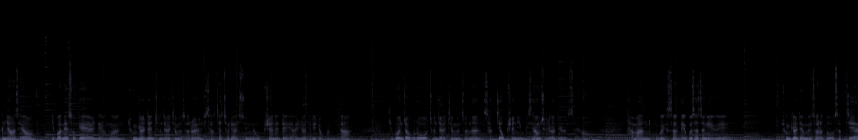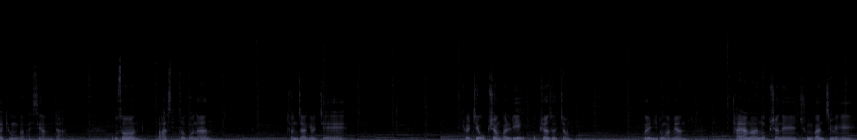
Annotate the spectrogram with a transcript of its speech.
안녕하세요. 이번에 소개할 내용은 종결된 전자결제 문서를 삭제 처리할 수 있는 옵션에 대해 알려드리려고 합니다. 기본적으로 전자결제 문서는 삭제 옵션이 미사용 처리가 되어 있어요. 다만 고객사 내부 사정에 의해 종결된 문서라도 삭제해야 할 경우가 발생합니다. 우선 마스터 권한 전자결제에 결제 옵션 관리, 옵션 설정 을 이동하면 다양한 옵션의 중간쯤에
